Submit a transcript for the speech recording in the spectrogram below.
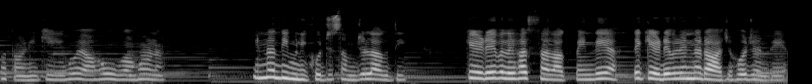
ਪਤਾ ਨਹੀਂ ਕੀ ਹੋਇਆ ਹੋਊਗਾ ਹੁਣ। ਇਹਨਾਂ ਦੀ ਵੀ ਨਹੀਂ ਕੁਝ ਸਮਝ ਲੱਗਦੀ। ਕਿਹੜੇ ਵੇਲੇ ਹੱਸਣ ਲੱਗ ਪੈਂਦੇ ਆ ਤੇ ਕਿਹੜੇ ਵੇਲੇ ਨਾਰਾਜ਼ ਹੋ ਜਾਂਦੇ ਆ।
